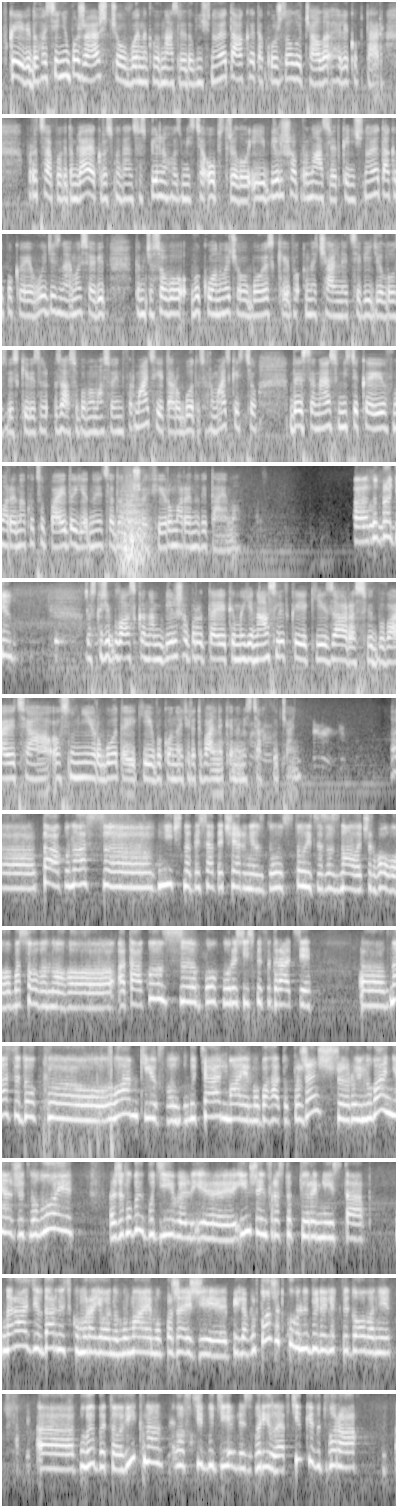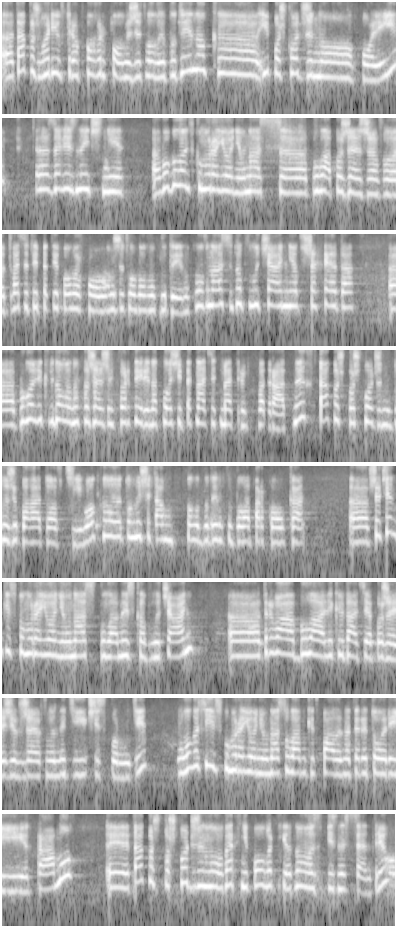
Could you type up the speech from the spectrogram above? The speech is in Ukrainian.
В Києві до гасіння пожеж, що виникли внаслідок нічної атаки, також залучали гелікоптер. Про це повідомляє кореспондент Суспільного з місця обстрілу. І більше про наслідки нічної атаки по Києву дізнаємося від тимчасово виконувача обов'язків начальниці відділу зв'язків із засобами масової інформації та роботи з громадськістю ДСНС в місті Київ Марина Коцупей доєднується до нашого ефіру. Марину, вітаємо. Е, Доброго дня. Розкажіть, будь ласка, нам більше про те, якими є наслідки, які зараз відбуваються основні роботи, які виконують рятувальники на місцях влучань. Е, Так, у нас е, в ніч на 10 червня столиця зазнала чергового масованого атаку з боку Російської Федерації. Е, Внаслідок е, уламків, влучань маємо багато пожеж, руйнування житлової, житлових будівель, е, іншої інфраструктури міста. Наразі в Дарницькому районі ми маємо пожежі біля гуртожитку. Вони були ліквідовані. Вибито вікна в цій будівлі, згоріли автівки в дворах. Також горів трьохповерховий житловий будинок і пошкоджено колії залізничні. Е, В Оболонському районі у нас е, була пожежа в 25-поверховому житловому будинку внаслідок влучання в шахеда. Е, Було ліквідовано пожежу в квартирі на площі 15 метрів квадратних. Також пошкоджено дуже багато автівок, тому що там коло будинку була парковка. В Шевченківському районі у нас була низка влучань. Трива була ліквідація пожежі вже в недіючій споруді. У Голосіївському районі у нас уламки впали на території храму. Е, Також пошкоджено верхні поверхи одного з бізнес-центрів.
